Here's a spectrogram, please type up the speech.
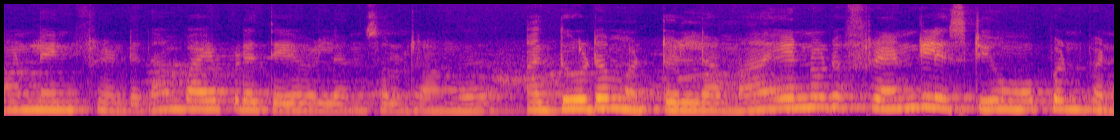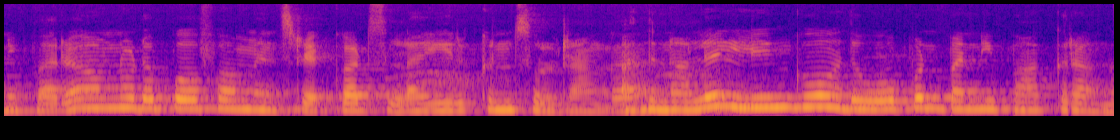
ஆன்லைன் ஃப்ரெண்டு தான் பயப்பட தேவையில்லைன்னு சொல்கிறாங்க அதோட மட்டும் இல்லாமல் என்னோட ஃப்ரெண்ட் லிஸ்ட்டையும் ஓப்பன் பண்ணிப்பாரு அவனோட பெர்ஃபார்மன்ஸ் ரெக்கார்ட்ஸ் எல்லாம் இருக்குன்னு சொல்கிறாங்க அதனால லிங்கும் அதை ஓப்பன் பண்ணி பார்க்குறாங்க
